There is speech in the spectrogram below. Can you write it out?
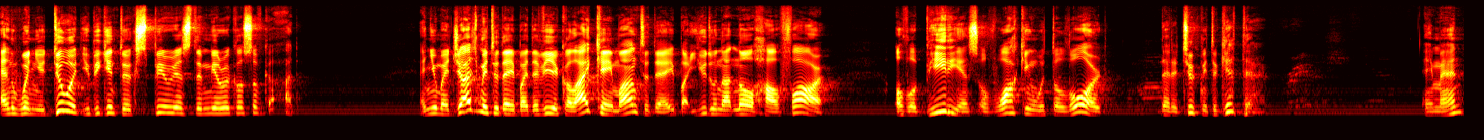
And when you do it, you begin to experience the miracles of God. And you may judge me today by the vehicle I came on today, but you do not know how far of obedience, of walking with the Lord that it took me to get there. Amen.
